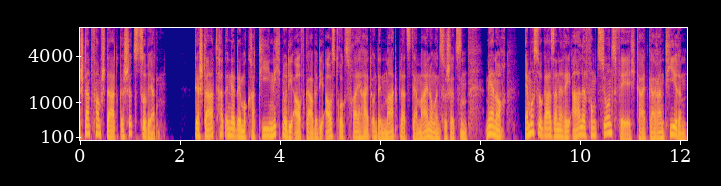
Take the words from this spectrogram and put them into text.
statt vom Staat geschützt zu werden? Der Staat hat in der Demokratie nicht nur die Aufgabe, die Ausdrucksfreiheit und den Marktplatz der Meinungen zu schützen, mehr noch, er muss sogar seine reale Funktionsfähigkeit garantieren,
